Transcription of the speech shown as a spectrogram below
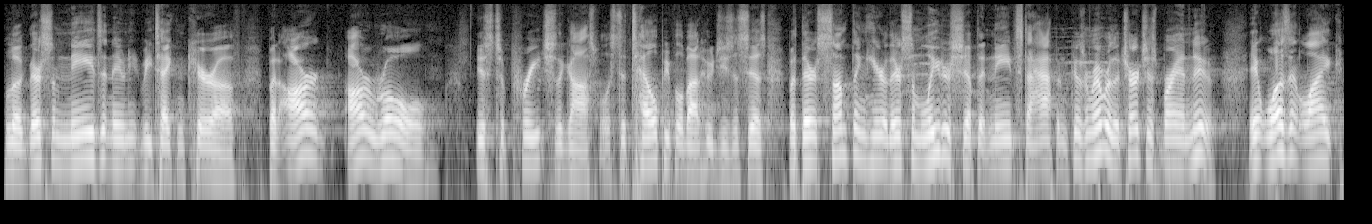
look, there's some needs that need to be taken care of, but our, our role is to preach the gospel, is to tell people about who Jesus is. But there's something here, there's some leadership that needs to happen. Because remember, the church is brand new. It wasn't like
